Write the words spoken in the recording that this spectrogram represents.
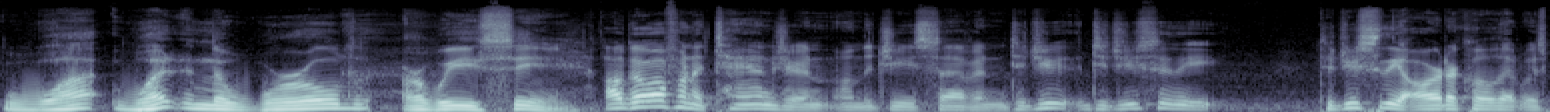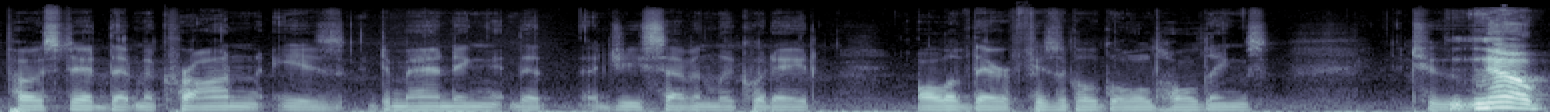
What what in the world are we seeing I'll go off on a tangent on the G7. Did you did you see the did you see the article that was posted that Macron is demanding that a G7 liquidate all of their physical gold holdings to No,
